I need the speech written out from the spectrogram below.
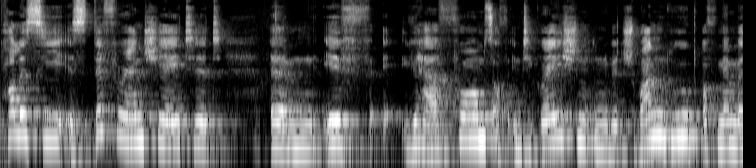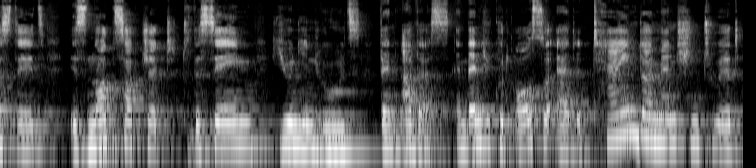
policy is differentiated um, if you have forms of integration in which one group of member states is not subject to the same union rules than others. And then you could also add a time dimension to it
